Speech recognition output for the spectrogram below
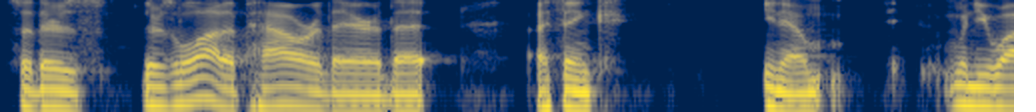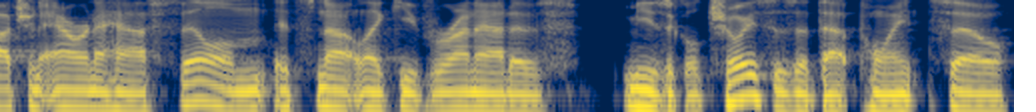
So there's there's a lot of power there that I think, you know, when you watch an hour and a half film, it's not like you've run out of musical choices at that point. So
